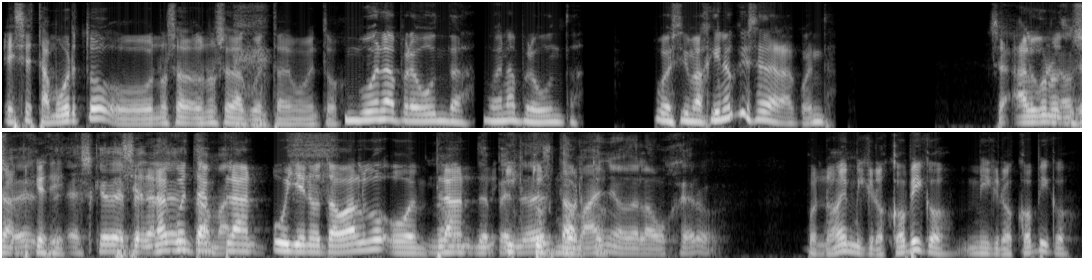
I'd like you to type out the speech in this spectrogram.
¿Ese está muerto o no se, o no se da cuenta de momento? buena pregunta, buena pregunta. Pues imagino que se dará cuenta. O sea, algo no, No o sea, sé, es decir, es que depende ¿se dará cuenta en plan huye notado algo o en No, plan depende ictus del muerto? tamaño del agujero. Pues no, es microscópico, microscópico.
